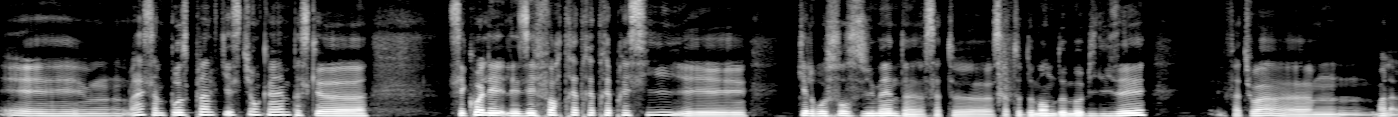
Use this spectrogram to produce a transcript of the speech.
Et ouais, ça me pose plein de questions quand même parce que c'est quoi les, efforts très très très précis et quelles ressources humaines euh, ça te, ça te demande de mobiliser? Enfin, tu vois, voilà,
